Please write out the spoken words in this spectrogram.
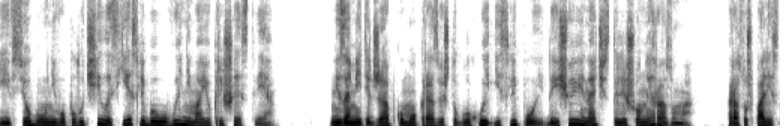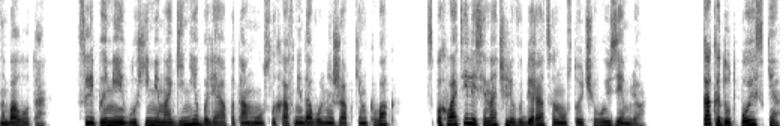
И все бы у него получилось, если бы, увы, не мое пришествие. Не заметить жабку мог разве что глухой и слепой, да еще и начисто лишенный разума, раз уж полез на болото. Слепыми и глухими маги не были, а потому, услыхав недовольный жабкин квак, спохватились и начали выбираться на устойчивую землю. «Как идут поиски?»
